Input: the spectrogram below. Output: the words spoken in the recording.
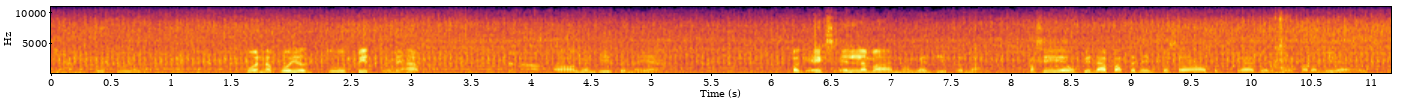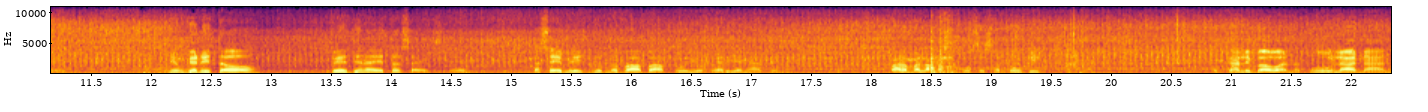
Ilan po to yung video? Kuha na po yun, 2 feet and a half. Nakikita na ako. Oo, hanggang dito na yan. Pag XL naman, hanggang dito na. Kasi yung pinapatanim ko sa subscriber ko, karamihan XL. Yung ganito, pwede na ito sa XL. Kasi medyo mababa po yung area natin. Para malakas po siya sa tubig. Pag halimbawa, nag-uulanan,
